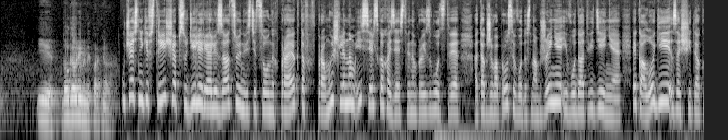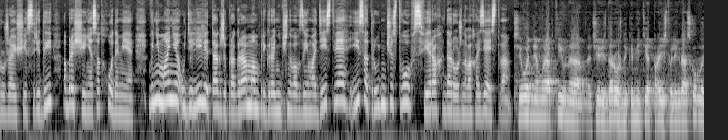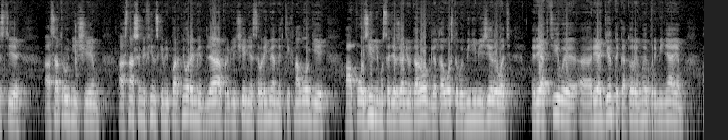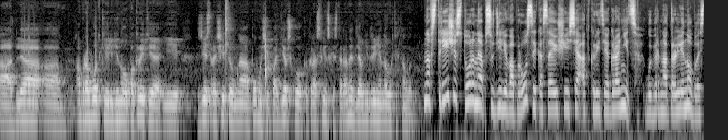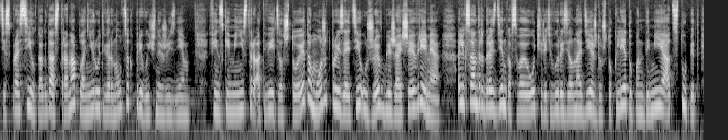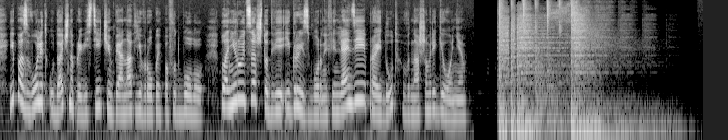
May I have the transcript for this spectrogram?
и долговременных партнеров. Участники встречи обсудили реализацию инвестиционных проектов в промышленном и сельскохозяйственном производстве, а также вопросы водоснабжения и водоотведения, экологии, защиты окружающей среды, обращения с отходами. Внимание уделили также программам приграничного взаимодействия и сотрудничеству в сферах дорожного хозяйства. Сегодня мы активно через Дорожный комитет правительства Ленинградской области а, сотрудничаем с нашими финскими партнерами для привлечения современных технологий а, по зимнему содержанию дорог, для того, чтобы минимизировать реактивы, а, реагенты, которые мы применяем для обработки ледяного покрытия и Здесь рассчитываем на помощь и поддержку как раз финской стороны для внедрения новых технологий. На встрече стороны обсудили вопросы, касающиеся открытия границ. Губернатор Ленобласти спросил, когда страна планирует вернуться к привычной жизни. Финский министр ответил, что это может произойти уже в ближайшее время. Александр Дрозденко, в свою очередь, выразил надежду, что к лету пандемия отступит и позволит удачно провести чемпионат Европы по футболу. Планируется, что две игры сборной Финляндии пройдут в нашем регионе.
